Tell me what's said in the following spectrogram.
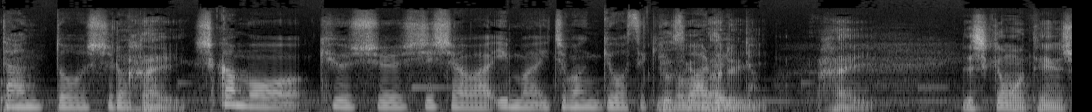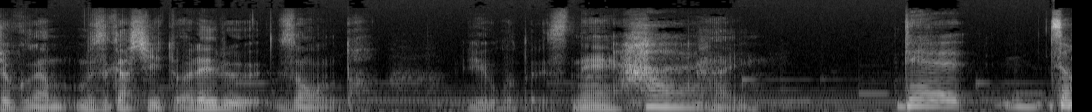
担当しろと、はい、しかも九州支社は今一番業績が悪いと。はい、でしかも転職が難しいと言われるゾーンということですね。はい、はい。でそ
